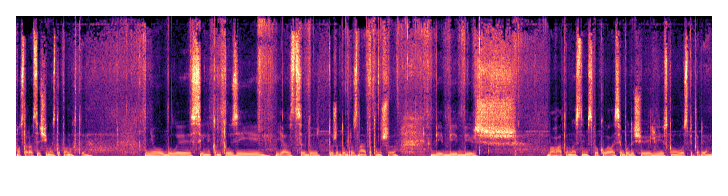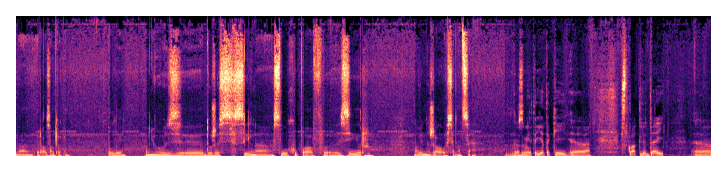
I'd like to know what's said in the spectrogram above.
ну, старався чимось допомогти. У нього були сильні контузії, я це дуже добре знаю, тому що бі- бі- більш багато ми з ним спілкувалися, будучи в Львівському госпіталі. Ми разом так були. У нього е, дуже сильно слух упав, е, зір. Ну, він не жалувався на це. Розумієте, є такий е, склад людей, е,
